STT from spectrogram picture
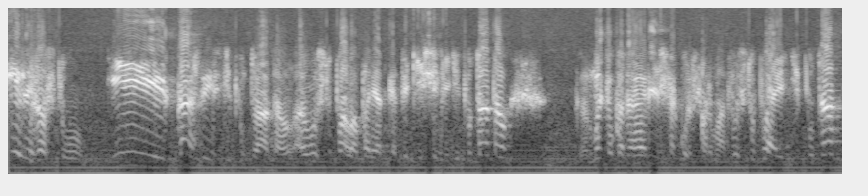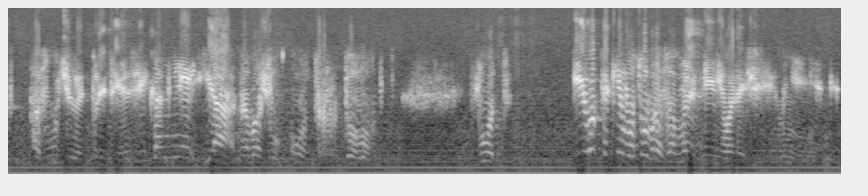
сели за стол, и каждый из депутатов, а выступало порядка 5-7 депутатов, мы только договорились такой формат. Выступает депутат, озвучивает претензии ко мне, я навожу контрдовод. Вот. Таким вот образом мы обменивались мнениями.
